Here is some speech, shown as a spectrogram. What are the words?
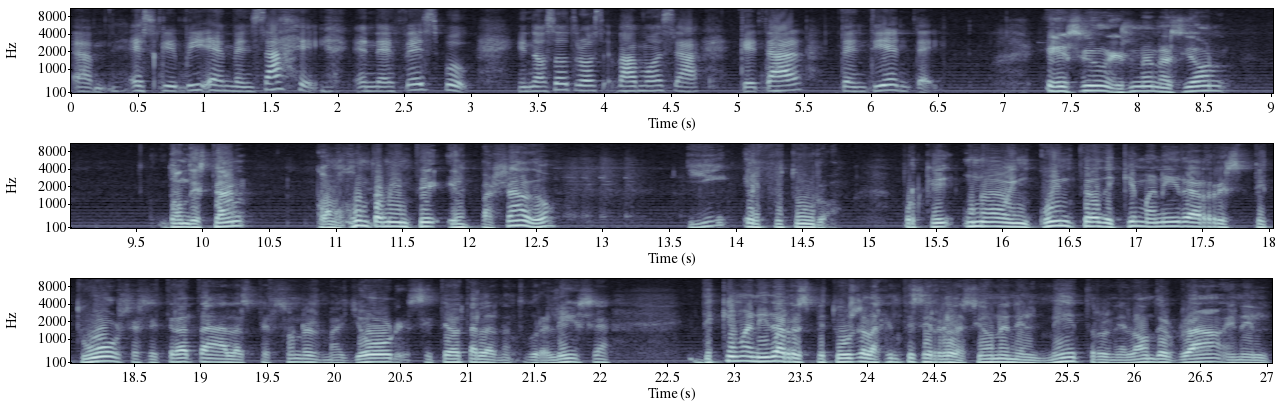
em, escribir el mensaje en el Facebook y nosotros vamos a quedar pendiente. Es, es una nación donde están conjuntamente el pasado y el futuro porque uno encuentra de qué manera respetuosa se trata a las personas mayores, se trata a la naturaleza, de qué manera respetuosa la gente se relaciona en el metro, en el underground, en el,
